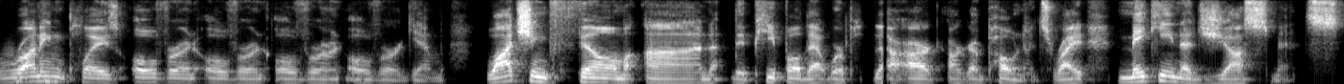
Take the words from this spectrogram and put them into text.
running plays over and over and over and over again, watching film on the people that were our, our opponents, right? Making adjustments.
